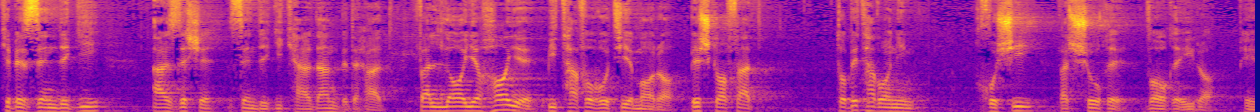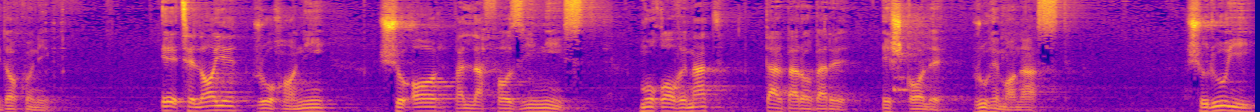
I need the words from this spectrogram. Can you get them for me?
که به زندگی ارزش زندگی کردن بدهد و لایه های بی تفاوتی ما را بشکافد تا بتوانیم خوشی و شوق واقعی را پیدا کنیم. اعتلاع روحانی شعار و لفاظی نیست. مقاومت در برابر اشغال روحمان است. شروعی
